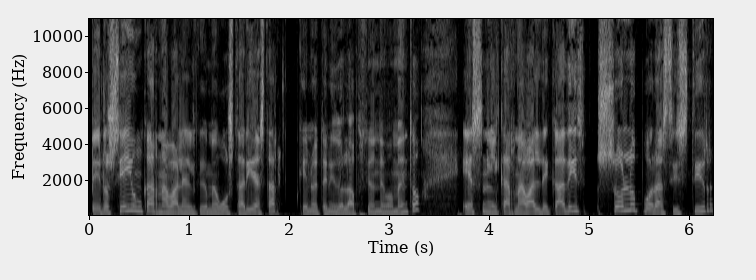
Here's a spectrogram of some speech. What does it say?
pero si hay un carnaval en el que me gustaría estar, que no he tenido la opción de momento, es en el carnaval de Cádiz, solo por asistir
